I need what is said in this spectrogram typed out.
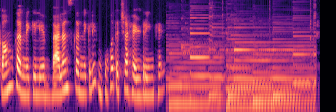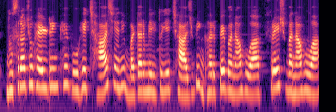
कम करने के लिए, बैलेंस करने के लिए बहुत अच्छा हेल्थ ड्रिंक है। दूसरा जो हेल्थ ड्रिंक है, वो है छाछ, यानी बटर मिल्क तो ये छाछ भी घर पे बना हुआ, फ्रेश बना हुआ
